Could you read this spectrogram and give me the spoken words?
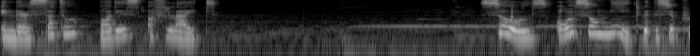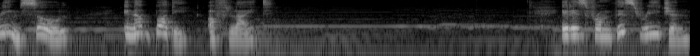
in their subtle bodies of light. Souls also meet with the Supreme Soul in a body of light. It is from this region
